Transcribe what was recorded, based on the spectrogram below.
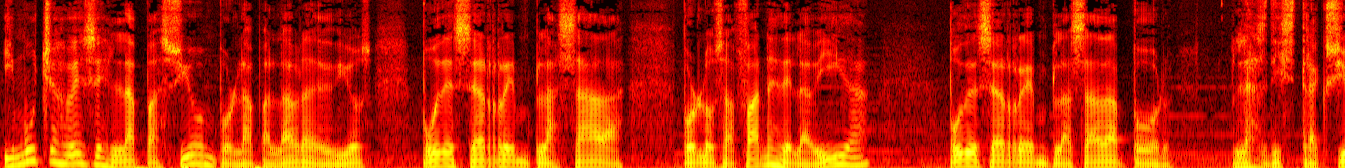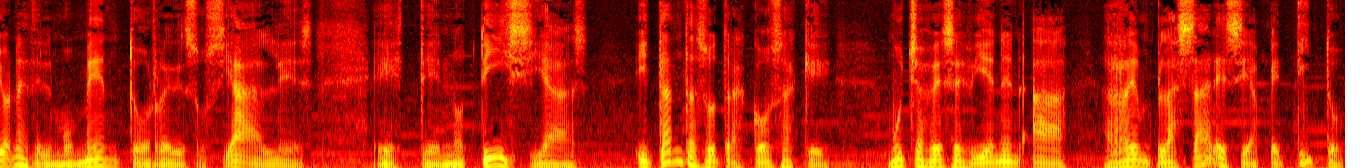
y muchas veces la pasión por la palabra de Dios puede ser reemplazada por los afanes de la vida, puede ser reemplazada por las distracciones del momento, redes sociales, este, noticias y tantas otras cosas que muchas veces vienen a reemplazar ese apetito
